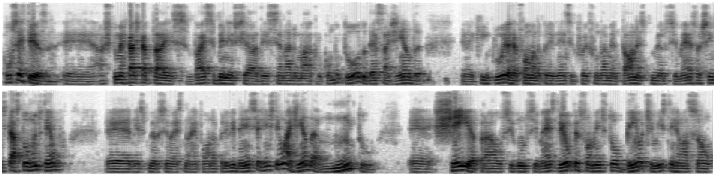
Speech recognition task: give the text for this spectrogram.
Com certeza. É, acho que o mercado de capitais vai se beneficiar desse cenário macro como um todo, dessa agenda é, que inclui a reforma da Previdência, que foi fundamental nesse primeiro semestre. Acho que a gente gastou muito tempo é, nesse primeiro semestre na reforma da Previdência. A gente tem uma agenda muito é, cheia para o segundo semestre. Eu, pessoalmente, estou bem otimista em relação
